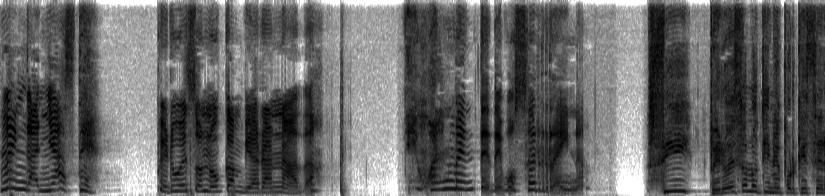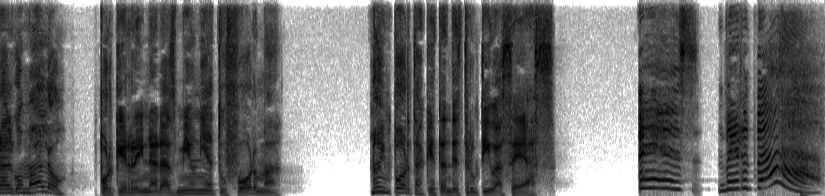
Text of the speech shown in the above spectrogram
Me engañaste. Pero eso no cambiará nada. Igualmente debo ser reina. Sí, pero eso no tiene por qué ser algo malo, porque reinarás Muni a tu forma. No importa qué tan destructiva seas. Es verdad.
